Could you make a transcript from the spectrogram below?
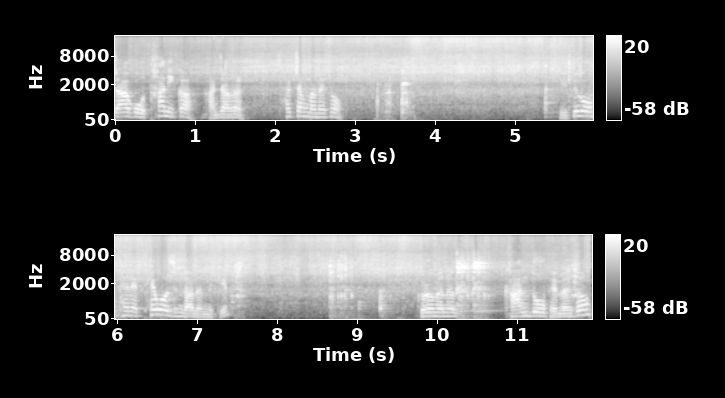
짜고 타니까 간장을 살짝만 해서 이 뜨거운 팬에 태워준다는 느낌? 그러면은 간도 배면서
